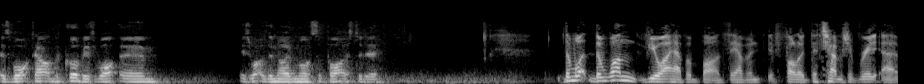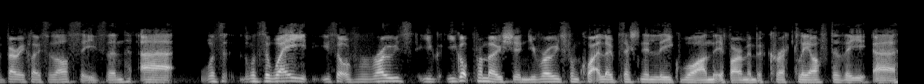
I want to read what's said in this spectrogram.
has walked out of the club is what um, is what has annoyed most supporters today. The one, the one view I have of Barnsley, having followed the championship really uh, very closely last season, uh, was was the way you sort of rose. You you got promotion. You rose from quite a low position in League One, if I remember correctly, after the uh,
